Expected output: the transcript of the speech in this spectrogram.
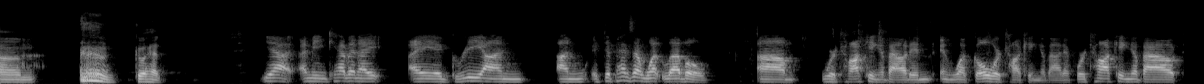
Um, go ahead. Yeah, I mean, Kevin, I, I agree on, on, it depends on what level um, we're talking about and, and what goal we're talking about. If we're talking about,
